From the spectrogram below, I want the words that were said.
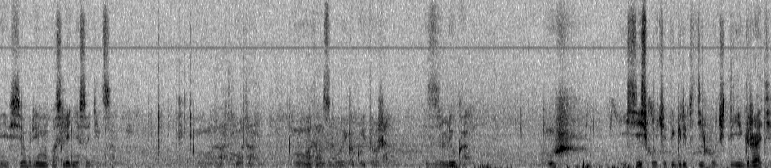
И все время последний садится. Вот он, вот он. Вот он злой какой тоже. Злюка. Ух. И сесть хочет, и гребсти хочет, и играть.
